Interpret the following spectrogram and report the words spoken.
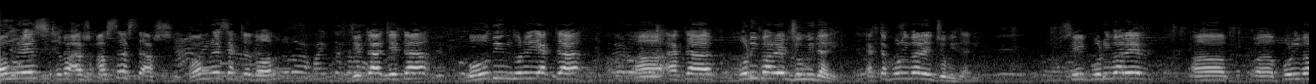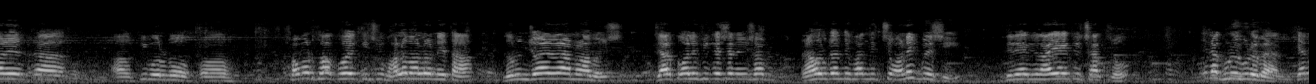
কংগ্রেস এবার আস্তে আস্তে আসছি। কংগ্রেস একটা দল যেটা যেটা বহুদিন ধরেই একটা একটা পরিবারের জমিদারি একটা পরিবারের জমিদারি। সেই পরিবারের পরিবারের কি বলব সমর্থক হয়ে কিছু ভালো ভালো নেতা, ধরুন জয়রাম রমেশ যার কোয়ালিফিকেশন এইসব রাহুল গান্ধী ফান দিচ্ছে অনেক বেশি, তিনি একজন আইআইটির ছাত্র, এরা ঘুরে ঘুরে বেড়ান। কেন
